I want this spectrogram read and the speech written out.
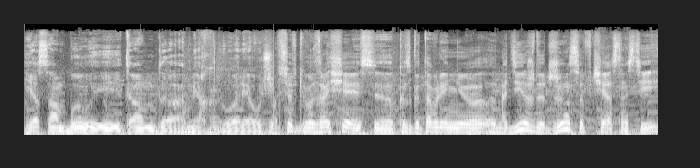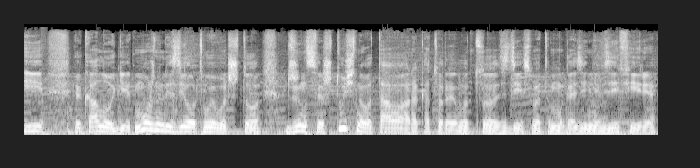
я сам был, и там, да, мягко говоря, очень... Все-таки возвращаясь э, к изготовлению одежды, джинсов в частности, и экологии, можно ли сделать вывод, что джинсы штучного товара, которые вот э, здесь, в этом магазине в Зефире,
